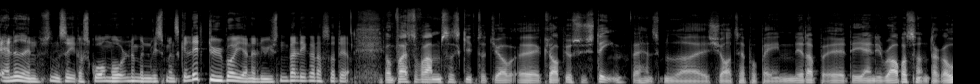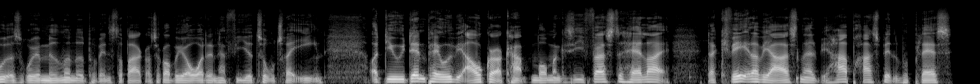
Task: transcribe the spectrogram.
andet end sådan set at score målene, men hvis man skal lidt dybere i analysen, hvad ligger der så der? Jo, først og fremmest så skifter job, øh, Klopp jo system, da han smider øh, Shota på banen. Netop øh, det er Andy Robertson, der går ud, og så ryger Midler ned på venstre bak, og så går vi over den her 4-2-3-1. Og det er jo i den periode, vi afgør kampen, hvor man kan sige, at første halvleg, der kvæler vi Arsenal, vi har presspillet på plads,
